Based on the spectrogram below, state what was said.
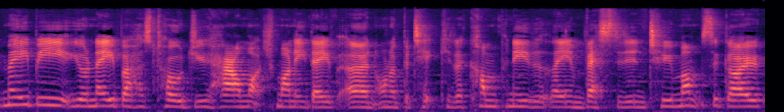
maybe your neighbor has told you how much money they've earned on a particular company that they invested in two months ago,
